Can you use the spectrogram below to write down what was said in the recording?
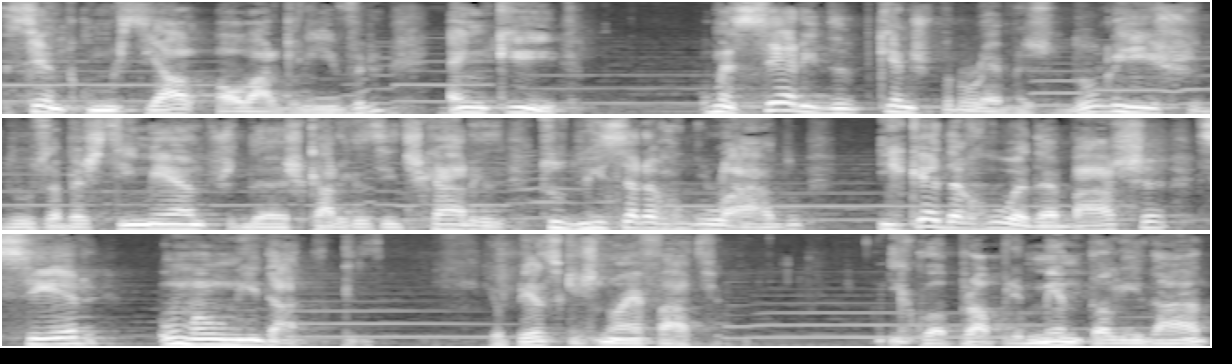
centro comercial ao ar livre, em que uma série de pequenos problemas do lixo, dos abastecimentos, das cargas e descargas, tudo isso era regulado e cada rua da Baixa ser uma unidade. Eu penso que isto não é fácil. E com a própria mentalidade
